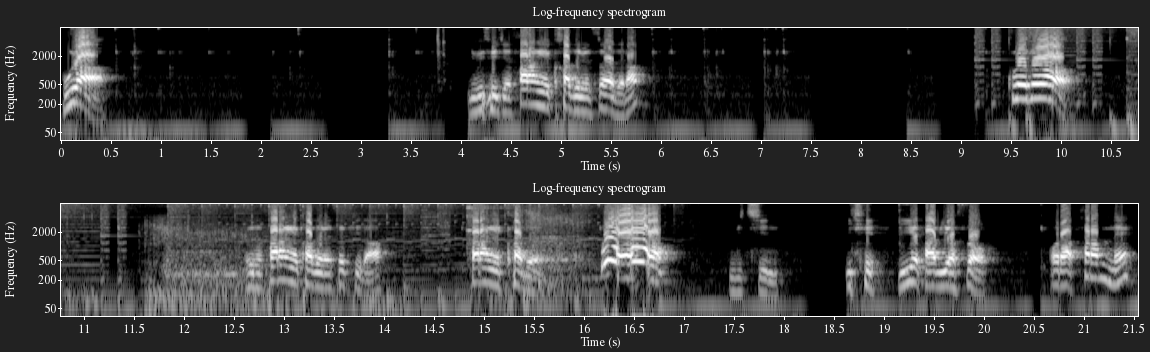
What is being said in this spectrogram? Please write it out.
뭐야? 여기서 이제 사랑의 카드를 써야 되나? 구해줘! 여기서 사랑의 카드를 씁시다. 사랑의 카드. 미친. 이게, 이게 답이었어. 어라, 살았네?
